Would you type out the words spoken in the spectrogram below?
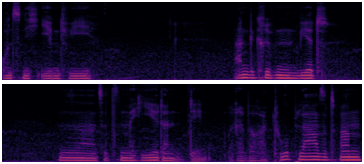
uns nicht irgendwie angegriffen wird. So, setzen wir hier dann den Reparaturblase dran.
